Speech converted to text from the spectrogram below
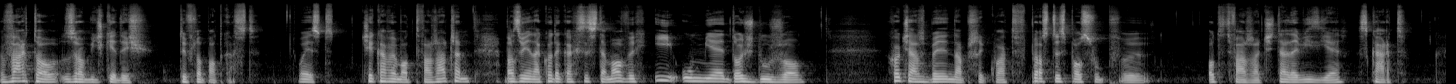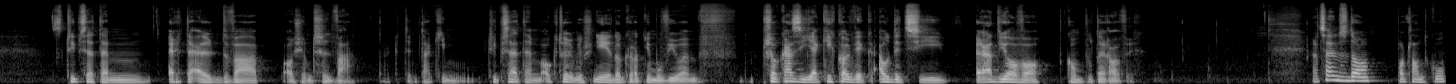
warto zrobić kiedyś Tyflo Podcast, bo jest ciekawym odtwarzaczem, bazuje na kodekach systemowych i umie dość dużo, chociażby na przykład w prosty sposób y, odtwarzać telewizję z kart z chipsetem RTL 2832. Tak, tym takim chipsetem, o którym już niejednokrotnie mówiłem w, przy okazji jakichkolwiek audycji radiowo-komputerowych. Wracając do początku,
